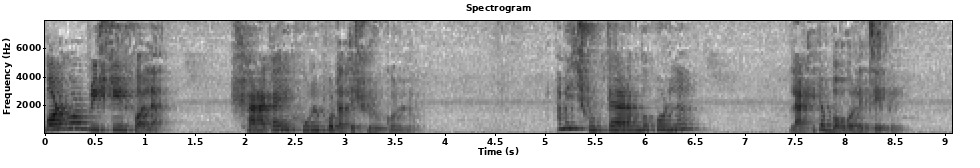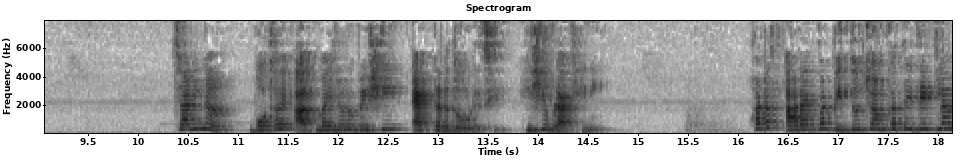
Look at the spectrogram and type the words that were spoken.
বড় বড় বৃষ্টির ফলা সারা গায়ে হুল ফোটাতে শুরু করল। আমি ছুটতে আরম্ভ করলাম। লাঠিটা বগলে চেপে। জানি না, বোধহয় আধ মাইলেরও বেশি একটানা দৌড়েছি, হিসেব রাখিনি। হঠাৎ আর একবার বিদ্যুৎ চমকাতেই দেখলাম,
